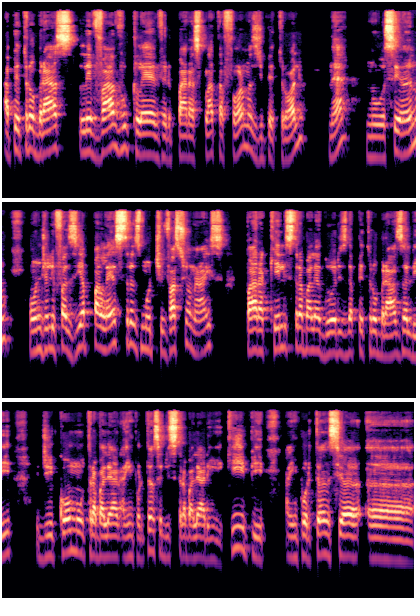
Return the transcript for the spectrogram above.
a Petrobras levava o Clever para as plataformas de petróleo, né, no oceano, onde ele fazia palestras motivacionais para aqueles trabalhadores da Petrobras ali, de como trabalhar, a importância de se trabalhar em equipe, a importância uh,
